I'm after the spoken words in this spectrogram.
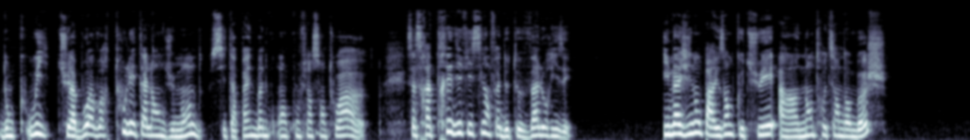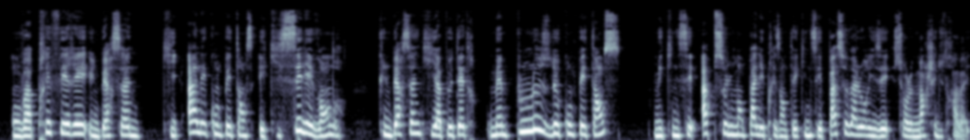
Donc oui, tu as beau avoir tous les talents du monde, si tu n'as pas une bonne confiance en toi, euh, ça sera très difficile en fait de te valoriser. Imaginons par exemple que tu es à un entretien d'embauche. On va préférer une personne qui a les compétences et qui sait les vendre qu'une personne qui a peut-être même plus de compétences mais qui ne sait absolument pas les présenter, qui ne sait pas se valoriser sur le marché du travail.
